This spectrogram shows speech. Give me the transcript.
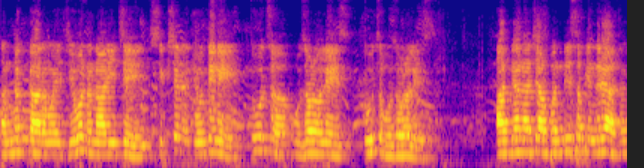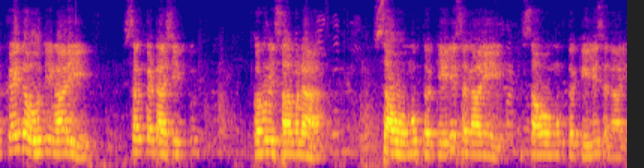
अंधकारमय जीवन नाडीचे शिक्षण ज्योतीने तूच उजळवलेस तूच उजळलेस. अज्ञानाच्या बंदिस पिंजऱ्यात कैद होती नारी संकटाशी करुणी सामना. सावो मुक्त केली सनारी सावू मुक्त केली सनारी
